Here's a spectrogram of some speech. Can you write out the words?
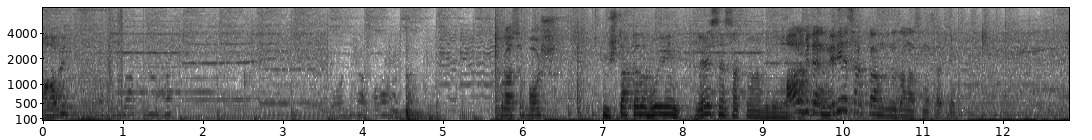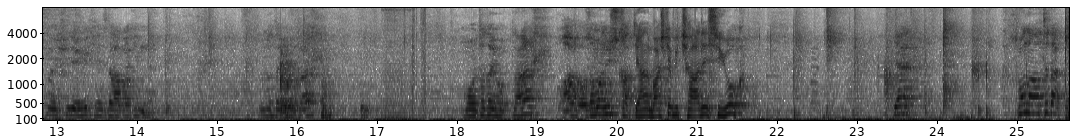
Abi. Burası boş. 3 dakikada bu evin neresine saklanabilir ya? Harbiden nereye saklandınız anasını satayım? Ben şuraya bir kez daha bakayım da. Burada da yoklar. Orada da yoklar. Abi o zaman üst kat yani başka bir çaresi yok. Gel. Son 6 dakika.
